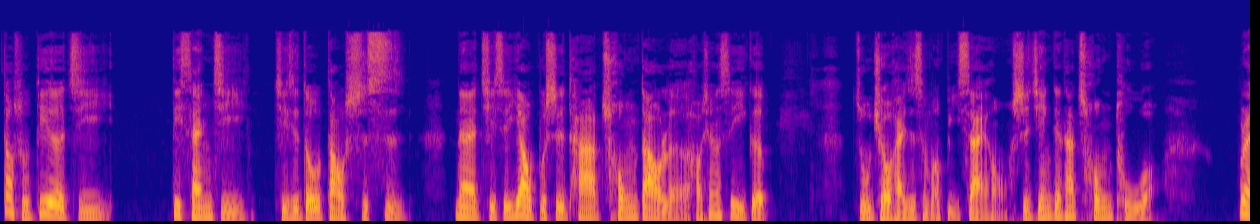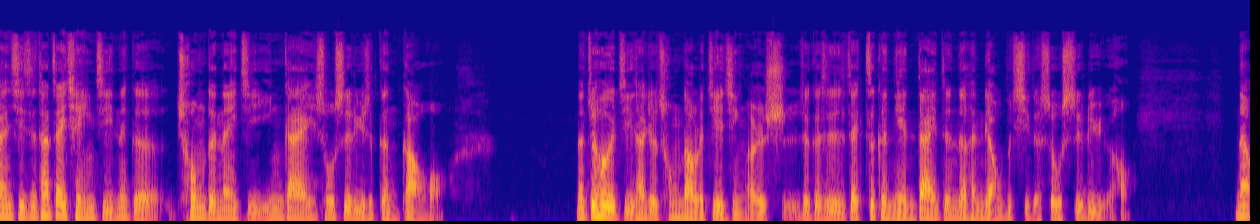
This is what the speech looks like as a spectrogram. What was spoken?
倒数第二集、第三集其实都到十四。那其实要不是他冲到了，好像是一个。足球还是什么比赛？哦，时间跟他冲突哦，不然其实他在前一集那个冲的那一集应该收视率是更高哦。那最后一集他就冲到了接近二十，这个是在这个年代真的很了不起的收视率了哦。那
